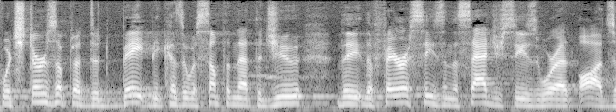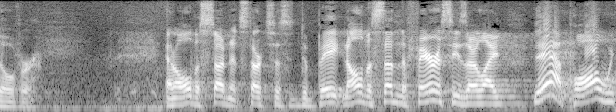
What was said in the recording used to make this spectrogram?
which stirs up a debate because it was something that the Jew, the, the Pharisees and the Sadducees were at odds over. And all of a sudden it starts this debate, and all of a sudden the Pharisees are like, Yeah, Paul, we,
